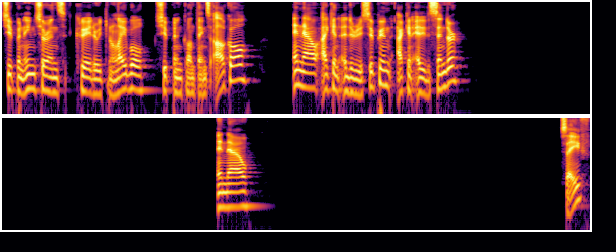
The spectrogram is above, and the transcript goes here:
Shipment insurance, create a return label. Shipment contains alcohol. And now I can edit recipient. I can edit sender. And now save.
